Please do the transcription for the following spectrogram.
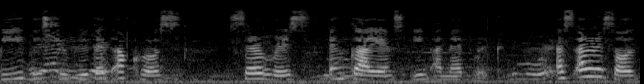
be distributed across servers and clients in a network. As a result,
